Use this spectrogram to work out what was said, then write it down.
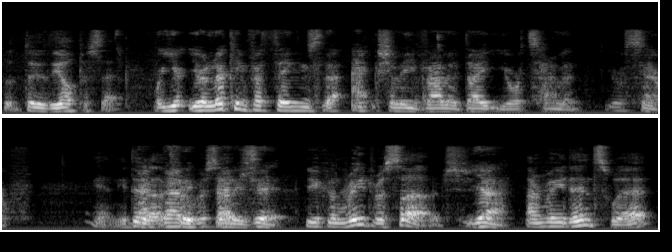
that do the opposite. Well, you're, you're looking for things that actually validate your talent yourself. Yeah, you do That- that, that through is- research. that is it. You can read research Yeah, and read into it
